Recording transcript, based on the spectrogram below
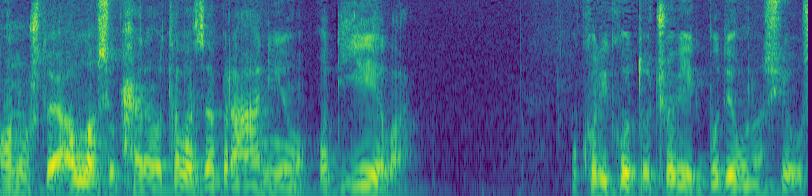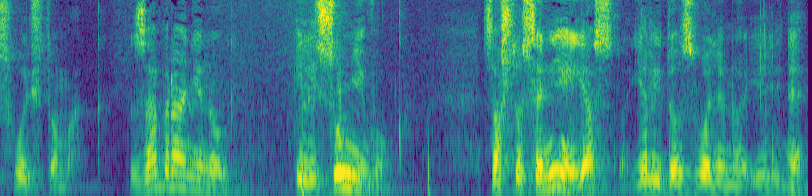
Ono što je Allah subhanahu wa ta'ala zabranio od jela, ukoliko to čovjek bude unosio u svoj stomak, zabranjenog ili sumnjivog, zašto se nije jasno je li dozvoljeno ili ne,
